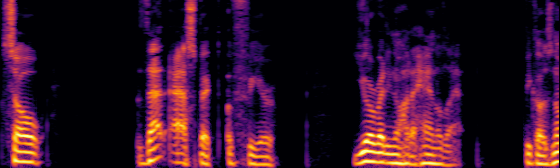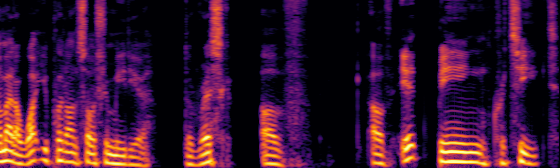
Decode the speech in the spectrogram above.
So that aspect of fear, you already know how to handle that because no matter what you put on social media, the risk of, of it being critiqued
